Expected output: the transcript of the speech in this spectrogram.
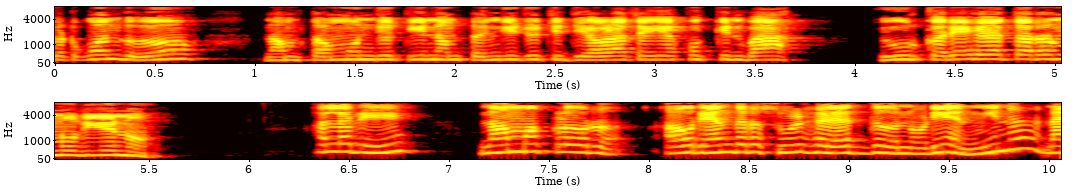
ಕಟ್ಕೊಂಡು ನಮ್ಮ ತಮ್ಮನ ಜೊತೆ ನಮ್ಮ ತಂಗಿ ಜೊತೆ ಜಗಳ ತೆಗಿಯಕ್ಕೆ ಹೋಗ್ತೀನಿ ಬಾ. ಇವ್ರು ಕರೆ ಹೇಳ್ತಾರ ಅನ್ನೋದು ಏನು? ಅಲ್ಲ ರೀ ನಮ್ಮ ಮಕ್ಕಳವ್ರು ಅವ್ರು ಎಂದರ ಸುಳ್ಳು ಹೇಳದ್ದು ನೋಡಿ ನೀನು ನಾ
